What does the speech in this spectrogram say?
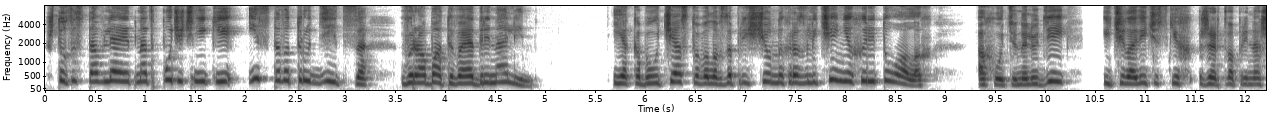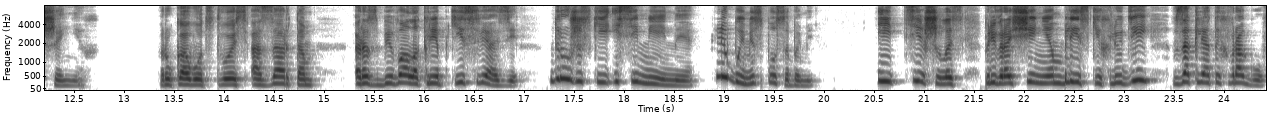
что заставляет надпочечники истово трудиться, вырабатывая адреналин. Якобы участвовала в запрещенных развлечениях и ритуалах, охоте на людей и человеческих жертвоприношениях. Руководствуясь азартом, разбивала крепкие связи, дружеские и семейные, любыми способами. И тешилась превращением близких людей в заклятых врагов.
